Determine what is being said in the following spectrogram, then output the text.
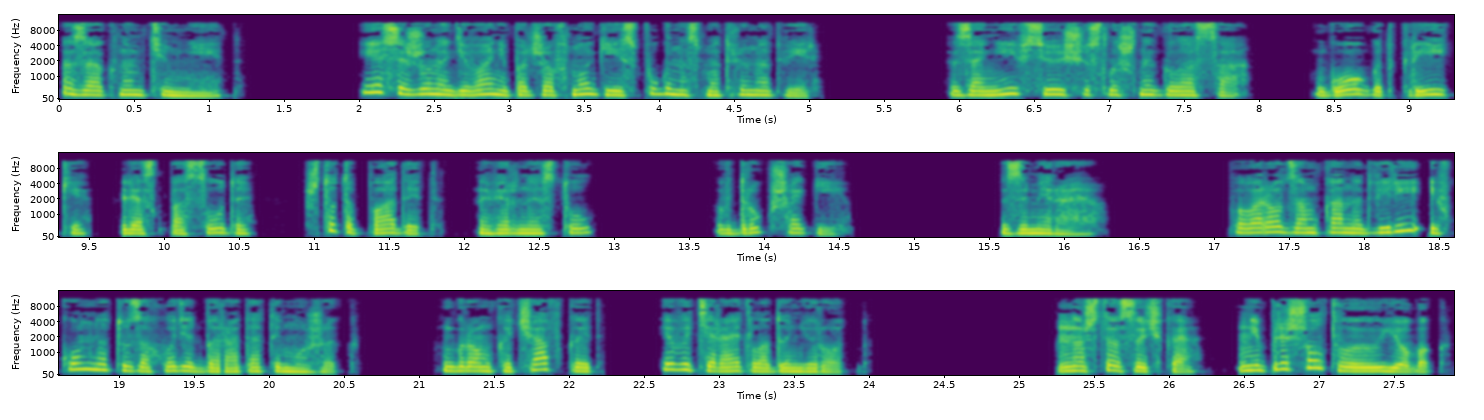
За окном темнеет. Я сижу на диване, поджав ноги и испуганно смотрю на дверь. За ней все еще слышны голоса. Гогот, крики, лязг посуды. Что-то падает, наверное, стул. Вдруг шаги. Замираю. Поворот замка на двери, и в комнату заходит бородатый мужик. Громко чавкает и вытирает ладонью рот. «Ну что, сучка, не пришел твой уебок?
